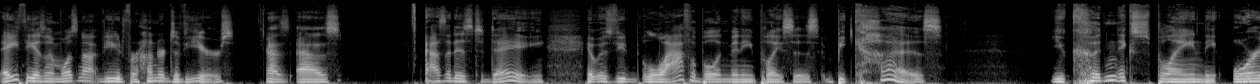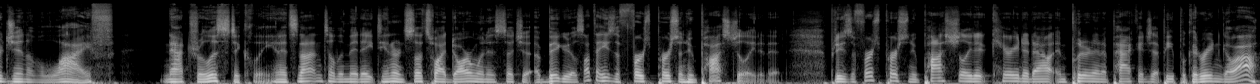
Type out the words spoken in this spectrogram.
atheism was not viewed for hundreds of years as as as it is today, it was viewed laughable in many places because you couldn't explain the origin of life naturalistically. And it's not until the mid 1800s. So that's why Darwin is such a, a, big deal. It's not that he's the first person who postulated it, but he's the first person who postulated it, carried it out, and put it in a package that people could read and go, ah,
